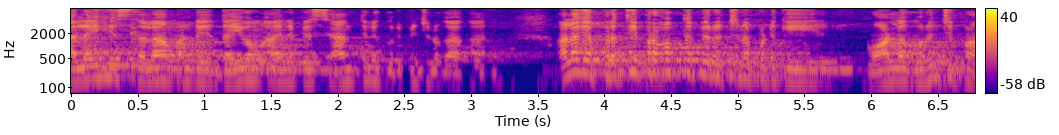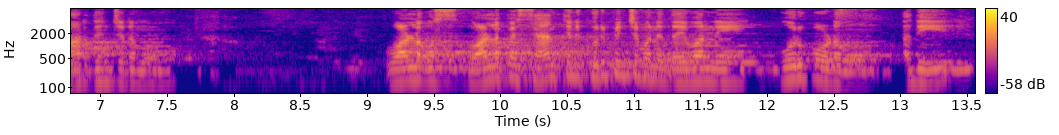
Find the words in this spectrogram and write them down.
అలహి సలాం అంటే దైవం ఆయనపై శాంతిని కురిపించను గాక అని. అలాగే ప్రతి ప్రవక్త పేరు వచ్చినప్పటికీ వాళ్ళ గురించి ప్రార్థించడము వాళ్ళకు వాళ్ళపై శాంతిని కురిపించమని దైవాన్ని కోరుకోవడము అది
